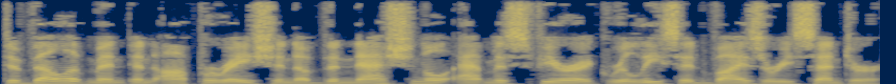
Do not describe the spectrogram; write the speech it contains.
Development and operation of the National Atmospheric Release Advisory Center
